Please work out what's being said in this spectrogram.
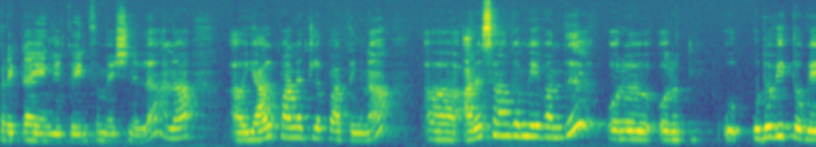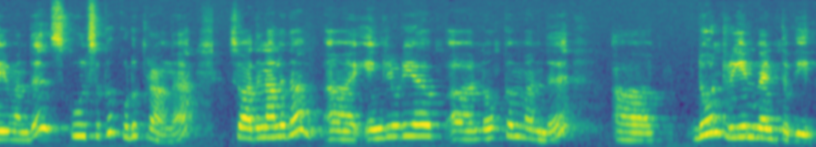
கரெக்டாக எங்களுக்கு இன்ஃபர்மேஷன் இல்லை. ஆனால் யாழ்ப்பாணத்தில் பார்த்தீங்கன்னா அரசாங்கமே வந்து ஒரு ஒரு உ- உதவித்தொகையை வந்து ஸ்கூல்ஸுக்கு கொடுக்குறாங்க. ஸோ அதனால தான் எங்களுடைய நோக்கம் வந்து don't reinvent the wheel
